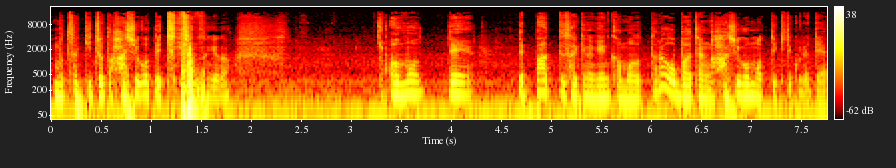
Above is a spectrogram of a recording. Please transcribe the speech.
もうさっきちょっとはしごって言っちゃったんだけど。思ってでパッて先の玄関戻ったらおばあちゃんがはしご持ってきてくれて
